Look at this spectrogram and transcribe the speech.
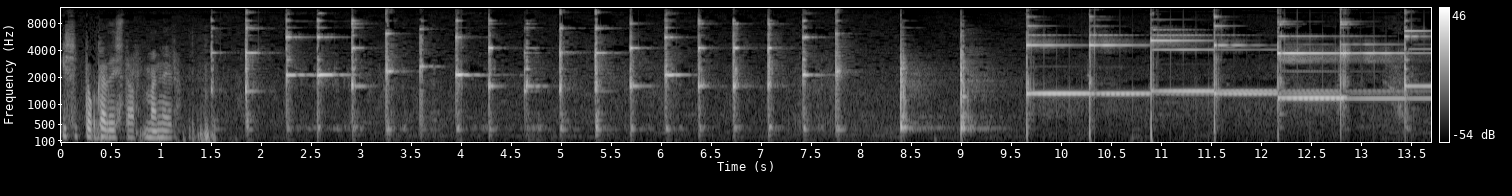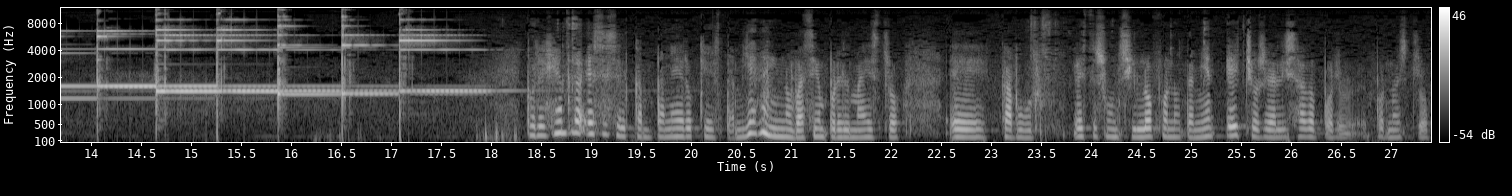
y se toca de esta manera. Por ejemplo, ese es el campanero que es también en innovación por el maestro eh, Cabur. Este es un xilófono también hecho, realizado por, por, nuestro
